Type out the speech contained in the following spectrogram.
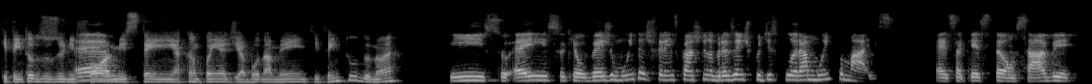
Que tem todos os é. uniformes, é... tem a campanha de abonamento, tem tudo, não é? Isso, é isso que eu vejo muita diferença, que eu acho que no Brasil a gente podia explorar muito mais essa questão, sabe?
